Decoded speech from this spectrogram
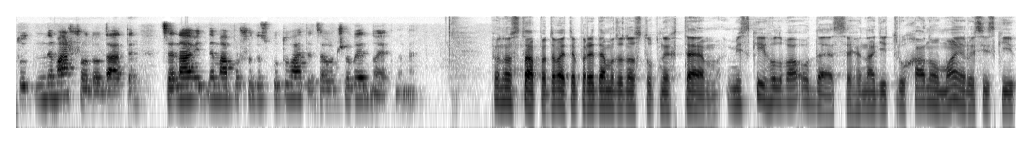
Тут нема що додати. Це навіть нема про що дискутувати. Це очевидно, як на мене. Пане Остапе, давайте перейдемо до наступних тем. Міський голова Одеси Геннадій Труханов має російський,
